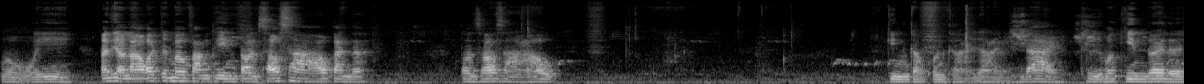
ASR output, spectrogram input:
โอ้ยแล้วเดี๋ยวเราก็จะมาฟังเพลงตอนเช้าๆกันนะ ตอนเช้าๆกินกับคนขายได้ไหมได้ ถือมากินด้วยเลย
